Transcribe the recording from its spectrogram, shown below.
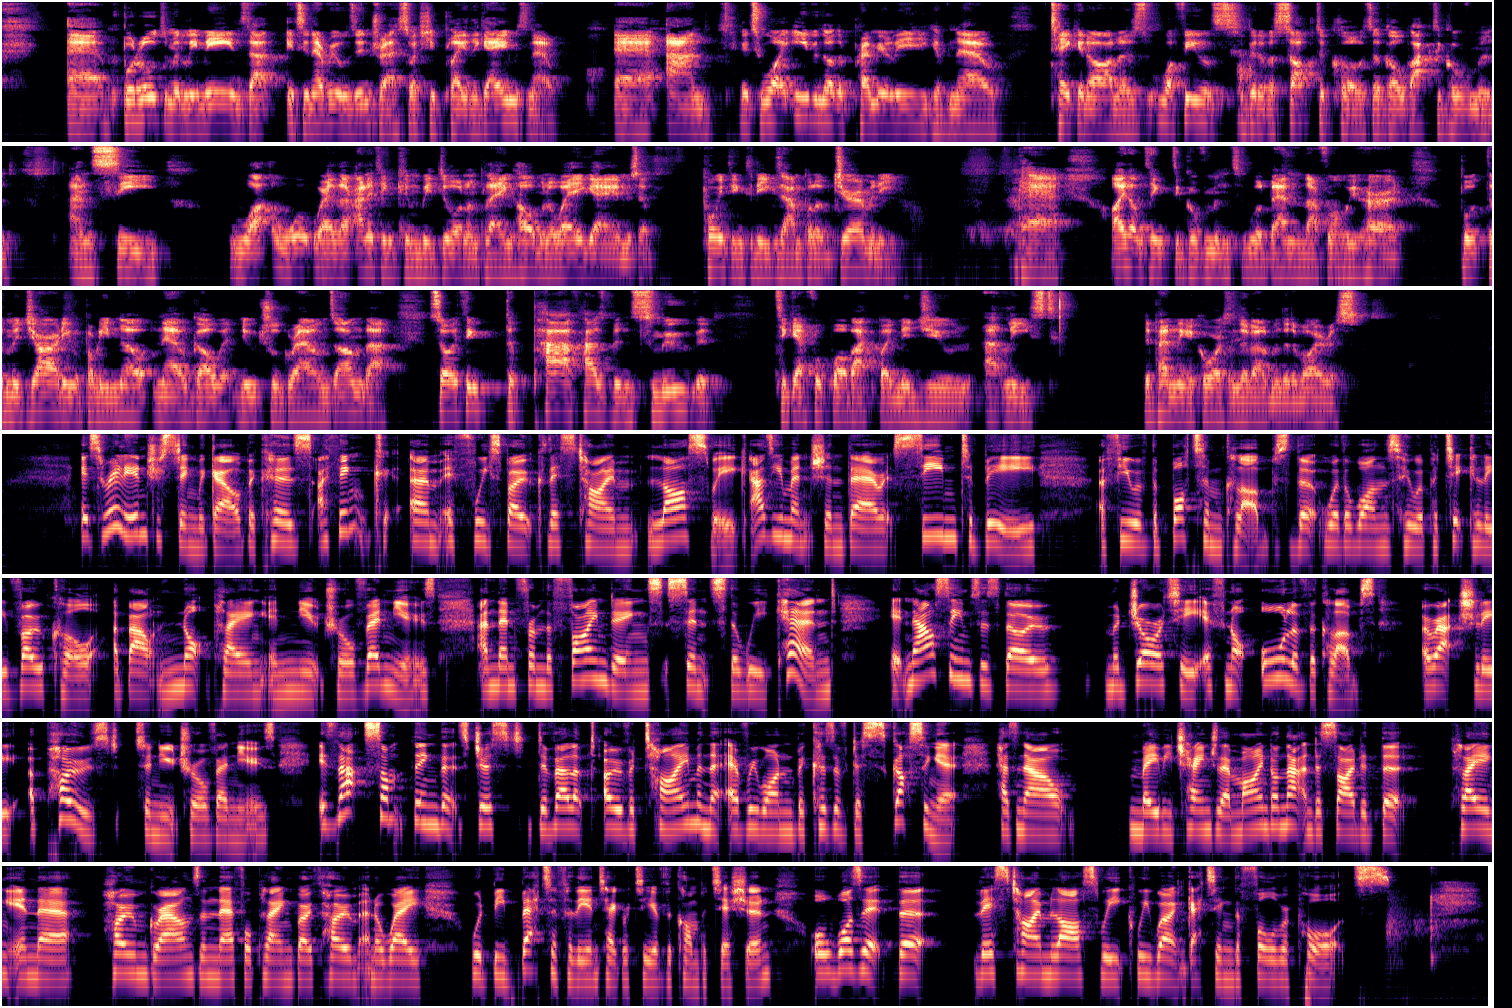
uh, but ultimately means that it's in everyone's interest to actually play the games now uh, and it's why even though the Premier League have now taken on as what feels a bit of a sop to close they'll go back to government and see what, whether anything can be done on playing home and away games, pointing to the example of Germany. Uh, I don't think the government will bend that from what we've heard, but the majority will probably know, now go with neutral grounds on that. So I think the path has been smoothed to get football back by mid June at least, depending, of course, on the development of the virus. It's really interesting, Miguel, because I think um, if we spoke this time last week, as you mentioned there, it seemed to be a few of the bottom clubs that were the ones who were particularly vocal about not playing in neutral venues. And then from the findings since the weekend, it now seems as though majority, if not all of the clubs, are actually opposed to neutral venues. Is that something that's just developed over time and that everyone, because of discussing it, has now maybe changed their mind on that and decided that playing in their home grounds and therefore playing both home and away would be better for the integrity of the competition? Or was it that this time last week we weren't getting the full reports?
